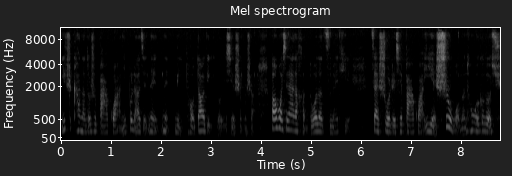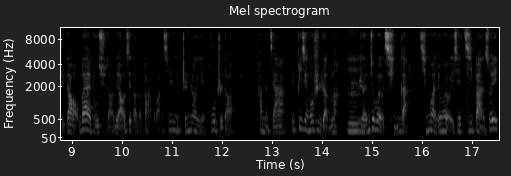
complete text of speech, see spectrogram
你只看的都是八卦，你不了解那那里头到底有一些什么事儿，包括现在的很多的自媒体。在说这些八卦，也是我们通过各个渠道、外部渠道了解到的八卦。其实你真正也不知道他们家，因为毕竟都是人嘛，嗯，人就会有情感，情感就会有一些羁绊，所以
